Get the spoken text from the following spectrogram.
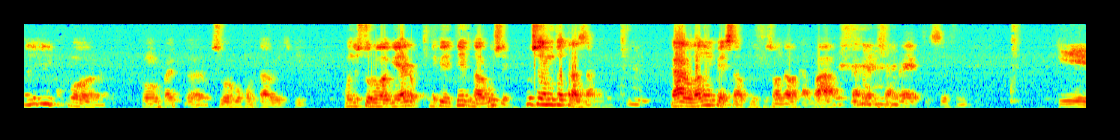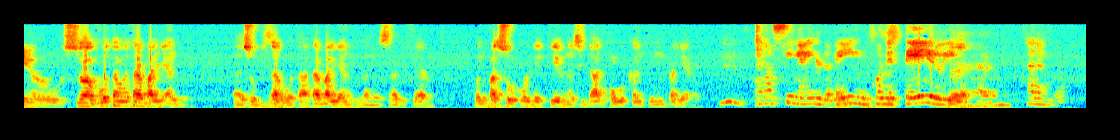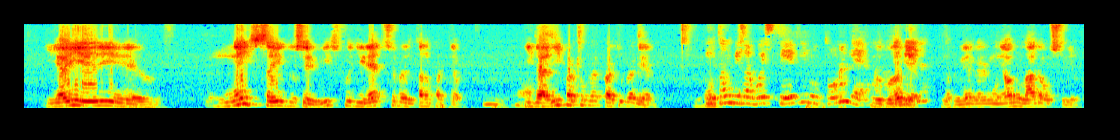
ele, como, como o, pai, uh, o seu avô contava isso, que quando estourou a guerra, naquele tempo na Rússia, a Rússia era muito atrasada. Né? Hum. Carro lá não pensava, porque o pessoal andava a cavalo, carrete, charrete, assim. E o seu avô estava trabalhando, uh, seu bisavô estava trabalhando lá na Estrada de Ferro, quando passou o corneteiro na cidade convocando todo mundo para a guerra. Era assim ainda, bem corneteiro e. É. Caramba. E aí ele nem saiu do serviço, foi direto se apresentar no quartel. Hum. E dali partiu para partiu a guerra. Então, então o bisavô esteve e lutou na guerra. Lutou na, guerra. Na Primeira Guerra Mundial no lado austríaco.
